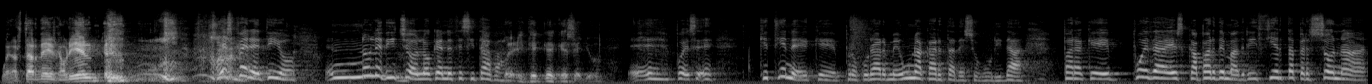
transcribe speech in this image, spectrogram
Buenas tardes, Gabriel. Espere, tío. No le he dicho lo que necesitaba. ¿Qué, qué, qué sé yo? Eh, pues que tiene que procurarme una carta de seguridad para que pueda escapar de Madrid cierta persona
